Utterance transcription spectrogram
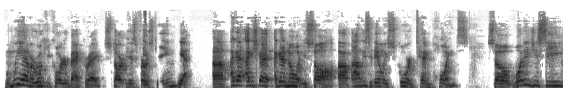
when we have a rookie quarterback, Greg, start his first game, Yeah, um, I got, I just got, I got to know what you saw. Um, obviously, they only scored ten points. So, what did you see?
